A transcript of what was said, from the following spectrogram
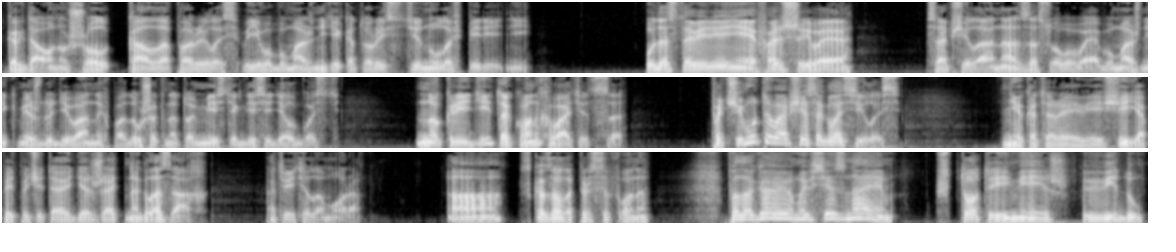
Когда он ушел, Калла порылась в его бумажнике, который стянула в передний. «Удостоверение фальшивое», — сообщила она, засовывая бумажник между диванных подушек на том месте, где сидел гость. «Но кредиток он хватится. Почему ты вообще согласилась?» «Некоторые вещи я предпочитаю держать на глазах», — ответила Мора. «А, — сказала Персефона, — полагаю, мы все знаем, что ты имеешь в виду».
